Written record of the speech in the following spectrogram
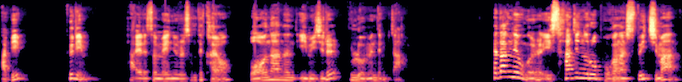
삽입, 그림, 파일에서 메뉴를 선택하여 원하는 이미지를 불러오면 됩니다. 해당 내용을 이 사진으로 보관할 수도 있지만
